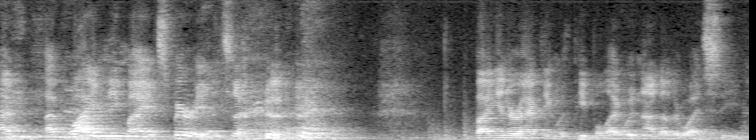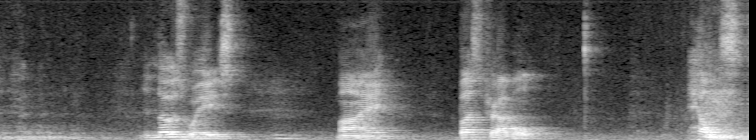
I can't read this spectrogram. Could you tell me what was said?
I'm, I'm widening my experience by interacting with people I would not otherwise see. In those ways, my bus travel helps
